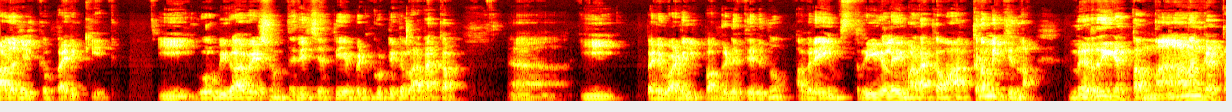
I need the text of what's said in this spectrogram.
ആളുകൾക്ക് പരിക്കേറ്റു. ഈ ഗോപികാവേഷം ധരിച്ചെത്തിയ പെൺകുട്ടികളടക്കം ഈ പരിപാടിയിൽ പങ്കെടുത്തിരുന്നു. അവരെയും സ്ത്രീകളെയും അടക്കം ആക്രമിക്കുന്ന നെറികെട്ട നാണംകെട്ട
